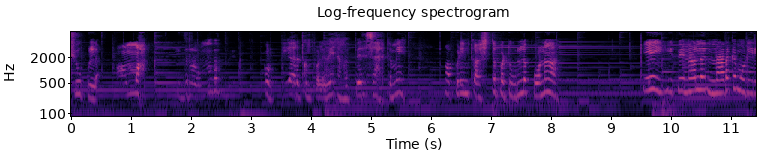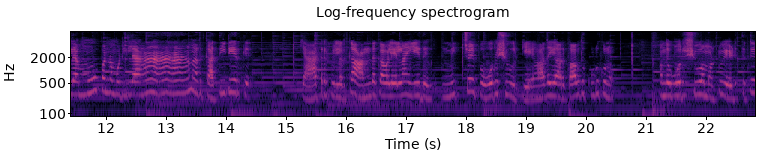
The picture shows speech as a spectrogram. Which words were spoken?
ஷூக்குள்ள அம்மா இது ரொம்ப குட்டியா இருக்கும் போலவே நம்ம பெருசா இருக்கமே அப்படின்னு கஷ்டப்பட்டு உள்ள போனா ஏய் இப்போ என்னால நடக்க முடியல மூவ் பண்ண முடியல அது கத்திட்டே இருக்கு. கேட்டர் பில்லருக்கு அந்த கவலையெல்லாம் ஏது? மிச்சம் இப்போ ஒரு ஷூ இருக்கே அதை யாருக்காவது கொடுக்கணும். அந்த ஒரு ஷூவை மட்டும் எடுத்துட்டு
